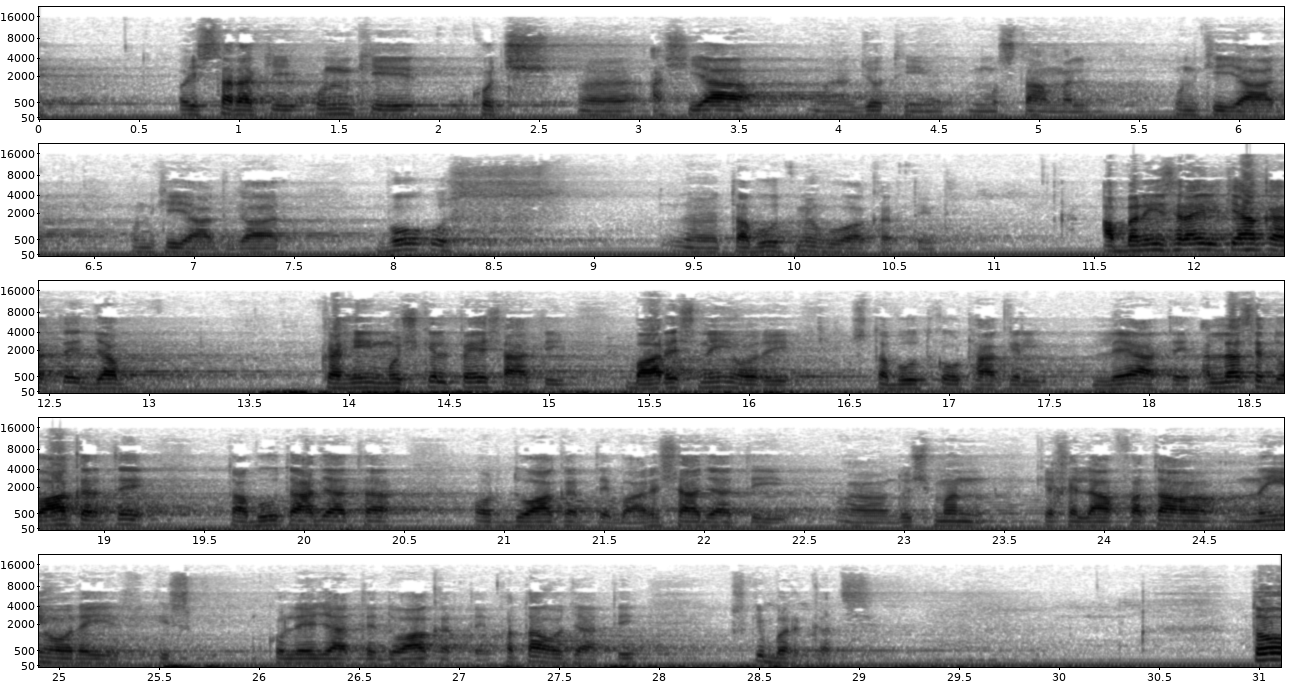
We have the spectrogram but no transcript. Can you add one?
اور اس طرح کی ان کی کچھ اشیاء جو تھیں، مستعمل۔ ان کی یاد، ان کی یادگار وہ اس تبوت میں ہوا کرتی تھی۔ اب بنی اسرائیل کیا کرتے؟ جب کہیں مشکل پیش آتی، بارش نہیں ہو رہی، اس تبوت کو اٹھا کے لے آتے۔ اللہ سے دعا کرتے، تابوت آ جاتا اور دعا کرتے، بارش آ جاتی۔ دشمن کے خلاف فتح نہیں ہو رہی، اس کو لے جاتے، دعا کرتے، فتح ہو جاتی، اس کی برکت سے۔ تو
